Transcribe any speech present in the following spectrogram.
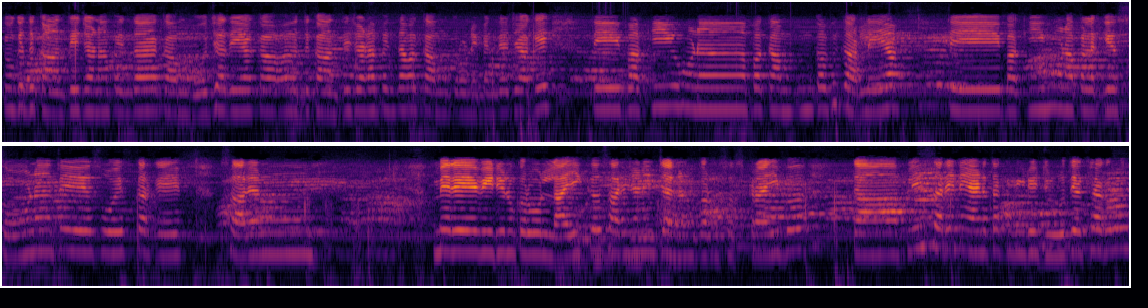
ਕਿਉਂਕਿ ਦੁਕਾਨ ਤੇ ਜਾਣਾ ਪੈਂਦਾ, ਕੰਮ ਬਹੁਤ ਜ਼ਿਆਦਾ ਆ, ਕਾ- ਦੁਕਾਨ ਤੇ ਜਾਣਾ ਪੈਂਦਾ ਵਾ, ਕੰਮ ਕਰਾਉਣੇ ਪੈਂਦੇ ਆ ਜਾ ਕੇ। ਤੇ ਬਾਕੀ ਹੁਣ ਆਪਾਂ ਕੰਮ ਕਾਫੀ ਕਰ ਲਏ ਆ। ਤੇ ਬਾਕੀ ਹੁਣ ਆਪਾਂ ਲੱਗੇ ਸੌਣ ਤੇ ਸੋ ਇਸ ਕਰਕੇ ਸਾਰਿਆਂ ਨੂੰ ਮੇਰੇ ਵੀਡੀਓ ਨੂੰ ਕਰੋ ਲਾਈਕ ਸਾਰੇ ਜਣੇ ਚੈਨਲ ਨੂੰ ਕਰੋ ਸਬਸਕ੍ਰਾਈਬ ਤਾਂ ਪਲੀਜ਼ ਸਾਰੇ ਨੇ ਐਂਡ ਤੱਕ ਵੀਡੀਓ ਜ਼ਰੂਰ ਦੇਖਿਆ ਕਰੋ।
